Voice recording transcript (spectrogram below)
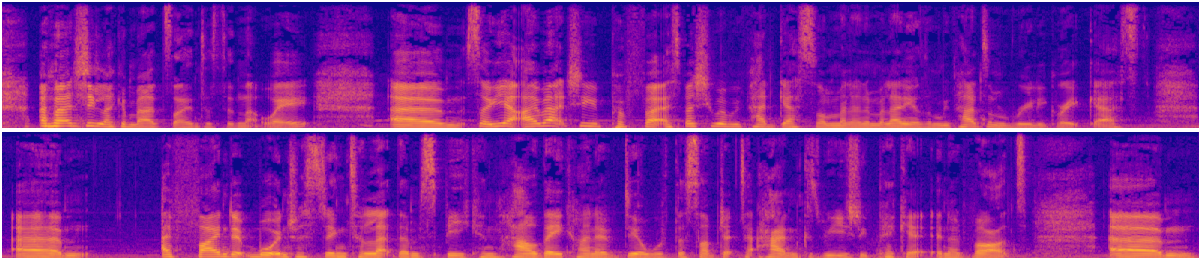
I'm actually like a mad scientist in that way. Um, so yeah, I actually prefer, especially when we've had guests on Melanin Millennials, and we've had some really great guests. Um, I find it more interesting to let them speak and how they kind of deal with the subject at hand because we usually pick it in advance. Um,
